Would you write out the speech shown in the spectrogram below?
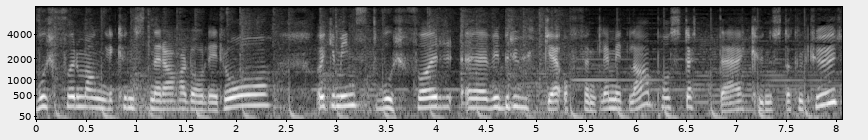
hvorfor mange kunstnere har dårlig råd, og ikke minst hvorfor vi bruker offentlige midler på å støtte kunst og kultur.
